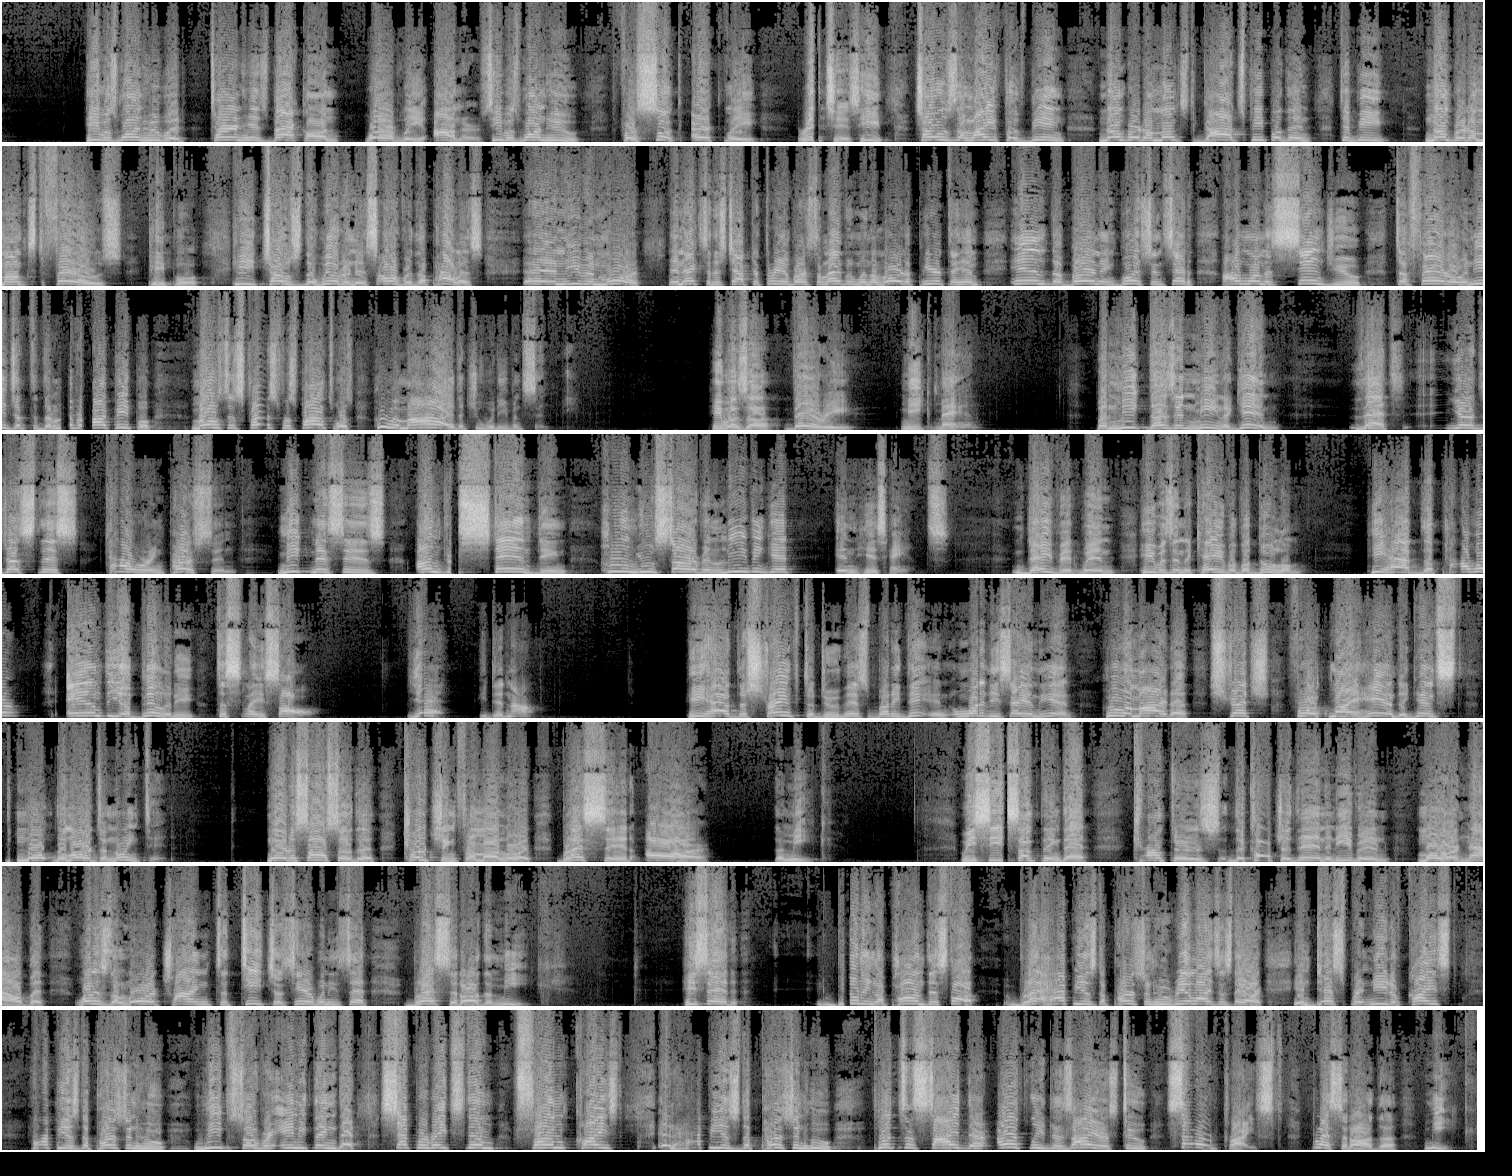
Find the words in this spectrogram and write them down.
he was one who would turn his back on worldly honors. He was one who forsook earthly riches. He chose the life of being numbered amongst God's people than to be numbered amongst Pharaoh's people. He chose the wilderness over the palace. And even more in Exodus chapter 3 and verse 11, when the Lord appeared to him in the burning bush and said, I want to send you to Pharaoh in Egypt to deliver my people. Moses' first response was, Who am I that you would even send me? He was a very meek man. But meek doesn't mean, again, that you're just this cowering person. Meekness is understanding whom you serve and leaving it in his hands. David, when he was in the cave of Adullam, he had the power and the ability to slay Saul. Yet, he did not. He had the strength to do this, but he didn't. And what did he say in the end? Who am I to stretch forth my hand against the, the Lord's anointed? Notice also the coaching from our Lord. Blessed are the meek. We see something that counters the culture then and even more now. But what is the Lord trying to teach us here when he said, Blessed are the meek? He said, building upon this thought, Happy is the person who realizes they are in desperate need of Christ. Happy is the person who weeps over anything that separates them from Christ. And happy is the person who puts aside their earthly desires to serve Christ. Blessed are the meek.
